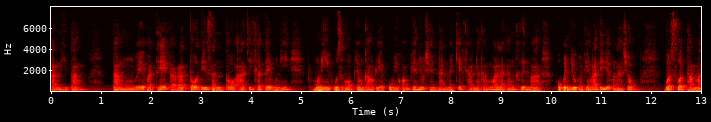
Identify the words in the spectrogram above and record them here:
ตันทิตัง ตังเวพัเทกรัตโตติสันโตอาจิคเตมุนี มุนีผู้สงบย่อมกล่าวเรียกผู้มีความเพียรอยู่เช่นนั้น ไม่เกียจค้านทั้งกลางวันและกลางคืนว่าผู้เป็นอยู่เป็นเพียงราตรีเดียวก็น่าชม บทสวดธรรมะ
